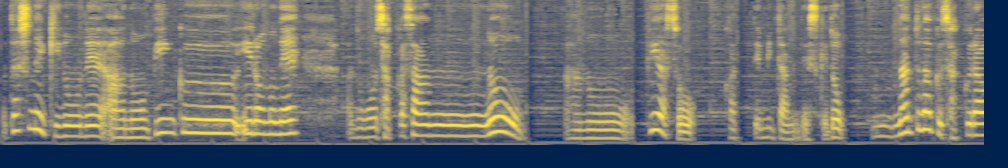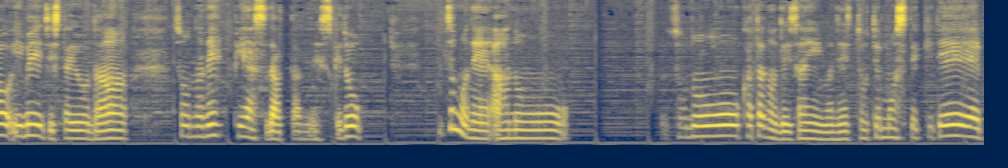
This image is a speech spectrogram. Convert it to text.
私ね、昨日ね、あの、ピンク色のね、あの、作家さんの、あの、ピアスを買ってみたんですけど、なんとなく桜をイメージしたような、そんなね、ピアスだったんですけど、いつもね、あの、その方のデザインはね、とても素敵で、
